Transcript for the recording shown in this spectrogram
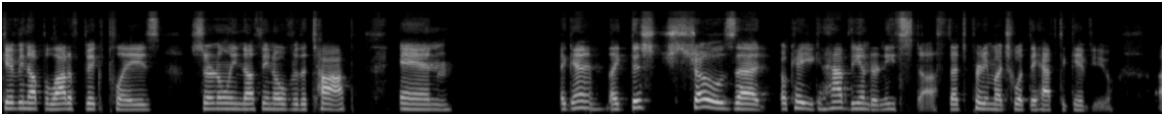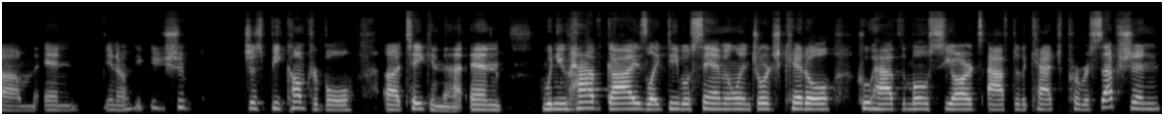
giving up a lot of big plays, certainly nothing over the top. And again, like this shows that okay, you can have the underneath stuff. That's pretty much what they have to give you. Um, and you know, you, you should just be comfortable uh, taking that. And when you have guys like Deebo Samuel and George Kittle who have the most yards after the catch per reception,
